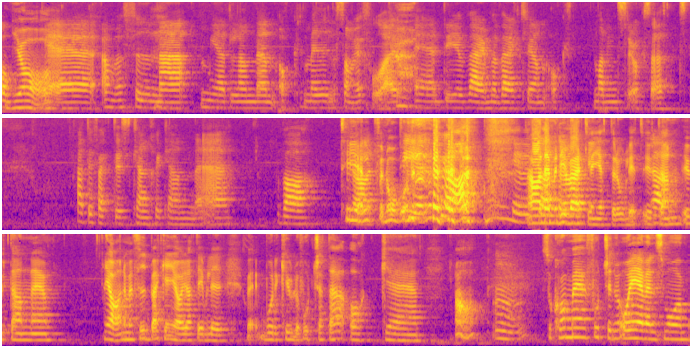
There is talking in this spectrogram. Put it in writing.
och Ja. eh, ja, fina meddelanden och mejl som vi får. Eh, det värmer verkligen och man inser också att, att det faktiskt kanske kan eh, vara Till bra. hjälp för någon. Till hjälp, ja. Ja, nej, men det är verkligen jätteroligt. Utan, utan eh, ja, nej, men feedbacken gör ju att det blir både kul att fortsätta och eh, ja, Mm. så kommer fortsätt med, och även små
